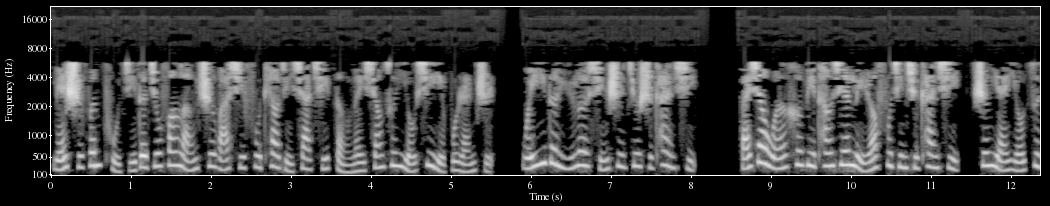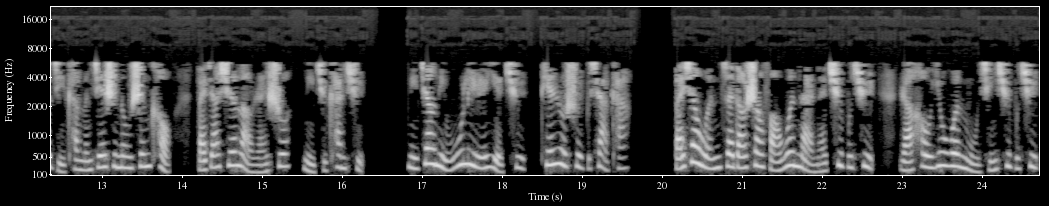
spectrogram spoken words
连十分普及的揪方狼、吃娃媳妇、跳井下棋等类乡村游戏也不染指。唯一的娱乐形式就是看戏。白孝文何必汤仙里让父亲去看戏，声言由自己看门监视弄牲口。白嘉轩老然说：“你去看去，你叫你屋里人也去。天热睡不下炕。”白孝文再到上房问奶奶去不去，然后又问母亲去不去。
